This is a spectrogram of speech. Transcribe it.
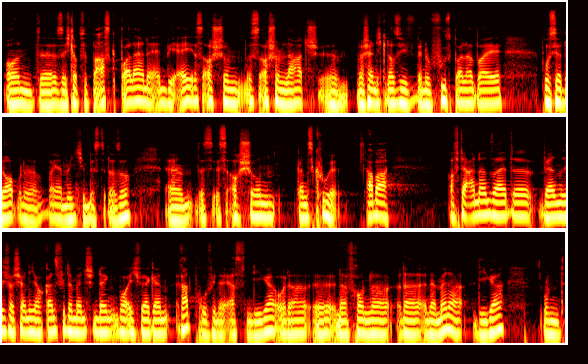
Und äh, also ich glaube, so Basketballer in der NBA ist auch schon, ist auch schon large. Ähm, wahrscheinlich genauso wie wenn du Fußballer bei Borussia Dortmund oder Bayern München bist oder so. Ähm, das ist auch schon ganz cool. Aber auf der anderen Seite werden sich wahrscheinlich auch ganz viele Menschen denken, boah, ich wäre gern Radprofi in der ersten Liga oder äh, in der Frauen- oder in der Männerliga. Und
